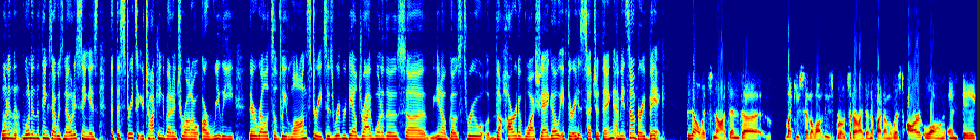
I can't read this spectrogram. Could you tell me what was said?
One uh-huh. of the one of the things I was noticing is that the streets that you're talking about in Toronto are really they're relatively long streets. Is Riverdale Drive one of those? Uh, you know, goes through the heart of Washago, if there is such a thing. I mean, it's not very big. No, it's not, and uh, like you said, a lot of these roads that are identified on the list are long and big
